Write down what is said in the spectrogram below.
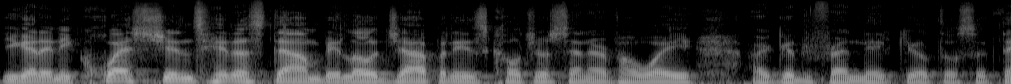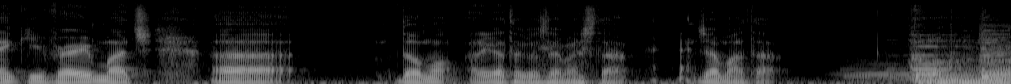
You got any questions, hit us down below. Japanese Culture Center of Hawaii, our good friend Nate Kyoto. So thank you very much. Uh, domo arigatou gozaimashita. Jamata.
